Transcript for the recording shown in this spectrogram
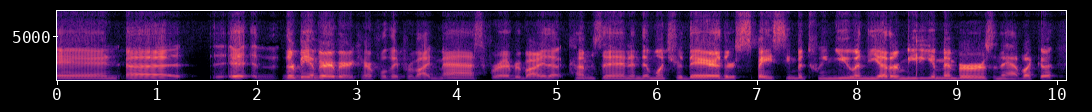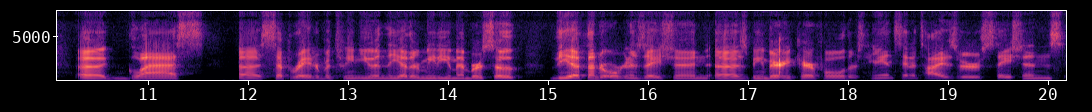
And uh, it, they're being very very careful. They provide masks for everybody that comes in. And then once you're there there's spacing between you and the other media members. And they have like a, a glass uh, separator between you and the other media members. So the uh, Thunder organization uh, is being very careful. There's hand sanitizer stations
